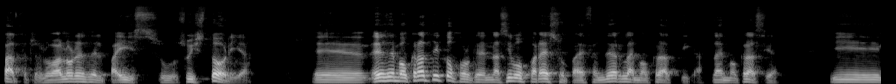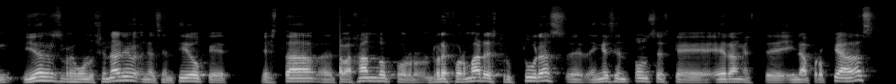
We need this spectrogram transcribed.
patrios, los valores del país, su, historia. Eh, es democrático porque nacimos para eso, para defender la, democrática, la democracia. Y, es revolucionario en el sentido que está eh, trabajando por reformar estructuras en ese entonces que eran este, inapropiadas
